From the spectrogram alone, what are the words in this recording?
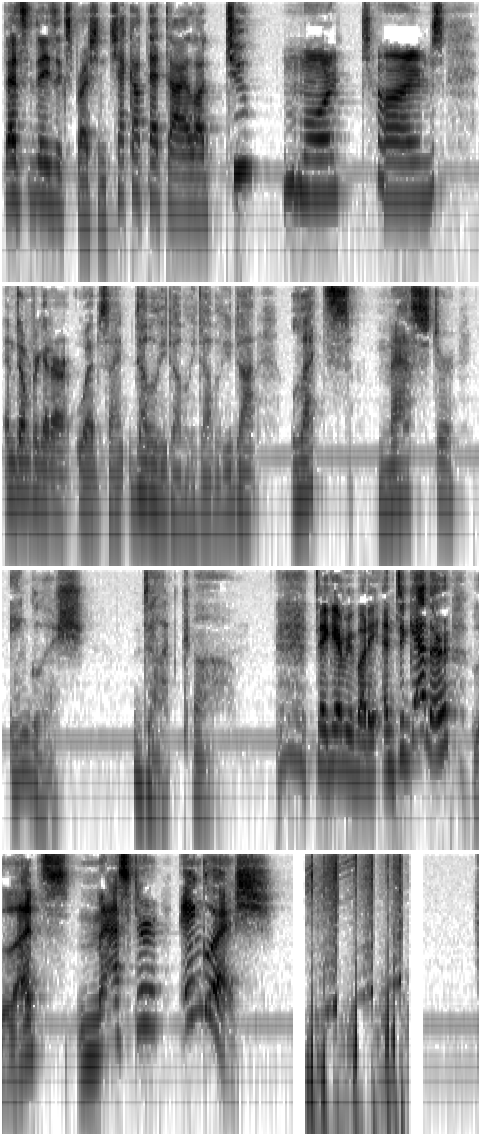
That's today's expression. Check out that dialogue two more times. And don't forget our website, www.letsmasterenglish.com. Take care, everybody, and together, let's master English.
